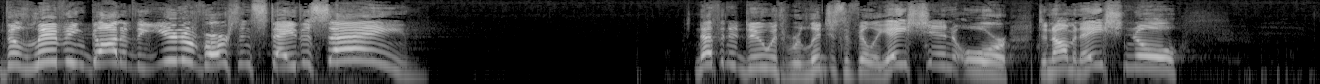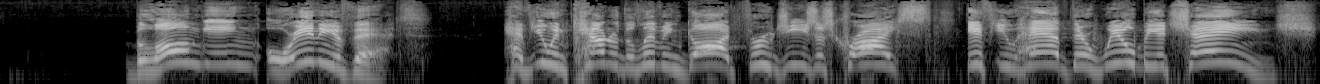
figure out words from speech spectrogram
the living God of the universe and stay the same. Nothing to do with religious affiliation or denominational belonging or any of that. Have you encountered the living God through Jesus Christ? If you have, there will be a change.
